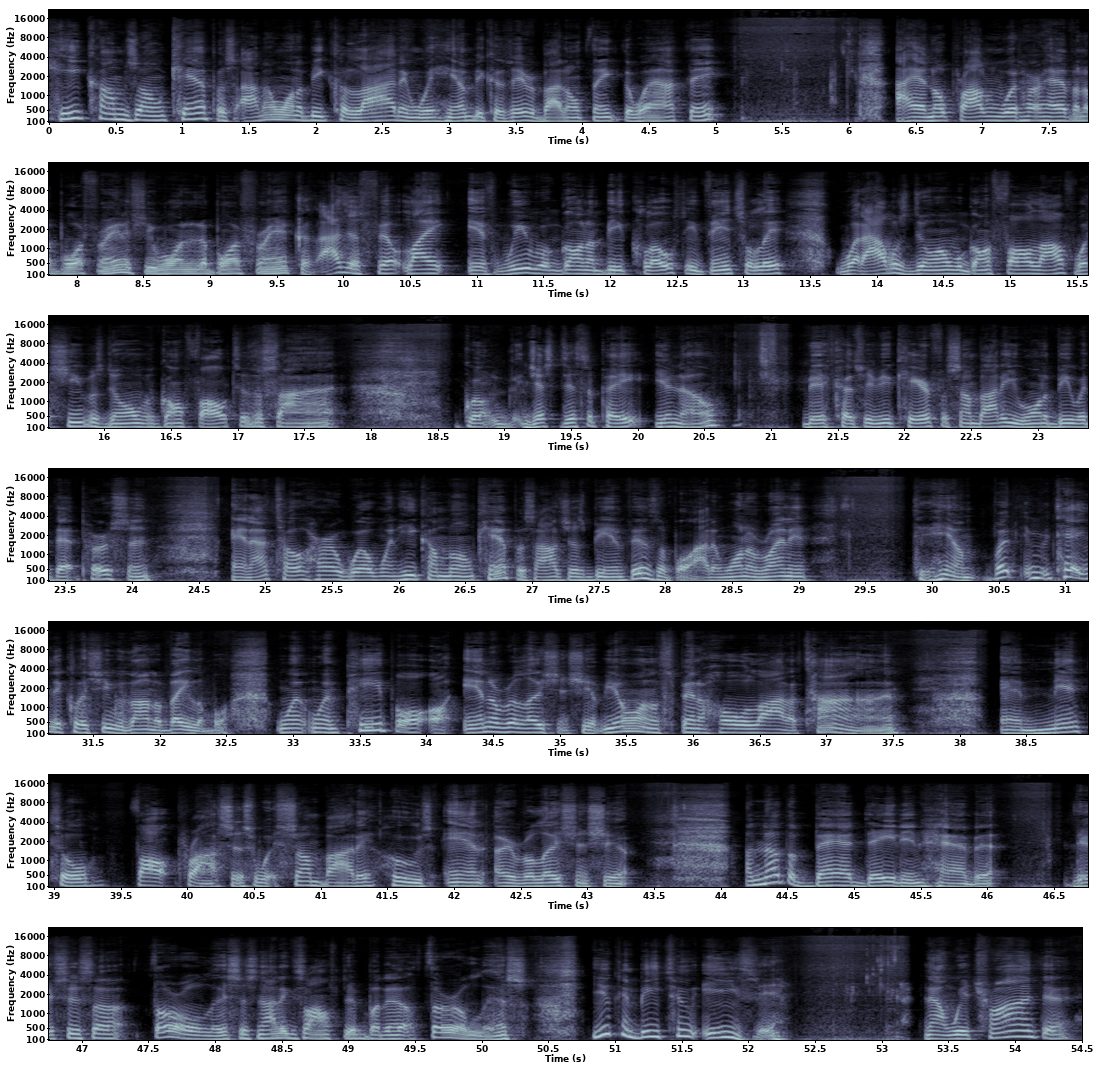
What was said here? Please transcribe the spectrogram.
he comes on campus, I don't want to be colliding with him because everybody don't think the way I think. I had no problem with her having a boyfriend if she wanted a boyfriend because I just felt like if we were going to be close, eventually what I was doing was going to fall off. What she was doing was going to fall to the side, just dissipate, you know. Because if you care for somebody, you want to be with that person. And I told her, well, when he comes on campus, I'll just be invisible. I don't want to run in to him, but technically she was unavailable. When, when people are in a relationship, you don't want to spend a whole lot of time and mental thought process with somebody who's in a relationship. Another bad dating habit, this is a thorough list, it's not exhaustive, but a thorough list. You can be too easy. Now we're trying to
